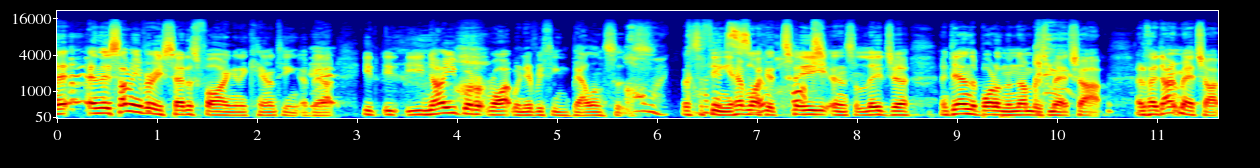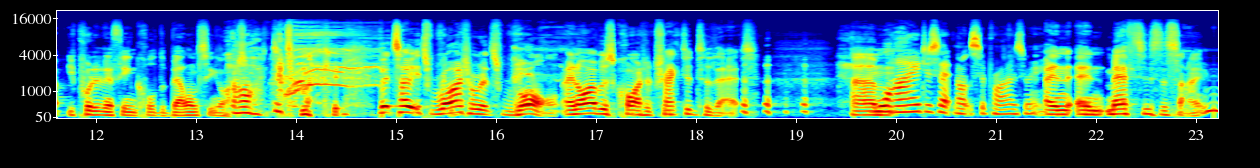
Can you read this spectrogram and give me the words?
Uh, and there's something very satisfying in accounting about it, it. You know you've got it right when everything balances. Oh my That's the God, thing. you have like so a T hot. and it's a ledger, and down the bottom the numbers match up. And if they don't match up, you put in a thing called the balancing item. Oh, it. But so it's right or it's wrong, and I was quite attracted to that. Why does that not surprise me? um, And and maths is the same.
